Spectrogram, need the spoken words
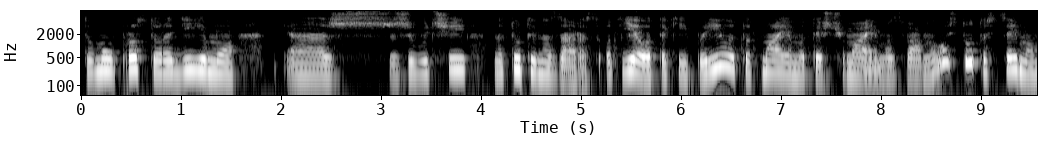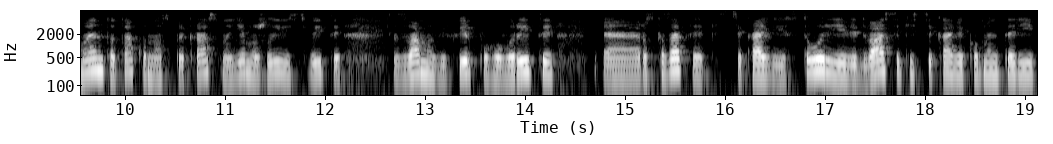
Тому просто радіємо, е, живучи на тут і на зараз. От є от такий період, от маємо те, що маємо з вами. Ось тут, ось цей момент, отак у нас прекрасно є можливість вийти з вами в ефір, поговорити, розказати якісь цікаві історії, від вас якісь цікаві коментарі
